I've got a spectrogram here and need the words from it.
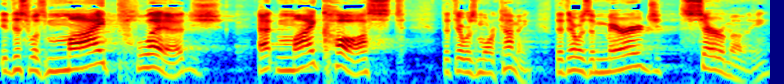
It, this was my pledge at my cost that there was more coming, that there was a marriage ceremony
